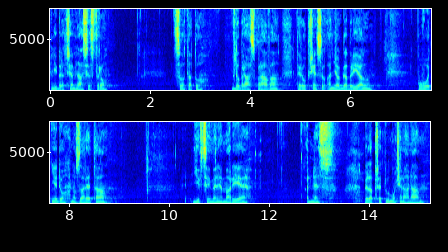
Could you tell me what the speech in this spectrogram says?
milí bratře, milá sestro, co tato dobrá zpráva, kterou přinesl anděl Gabriel původně do Nazareta, dívce jménem Marie, dnes byla přetlumočená nám.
